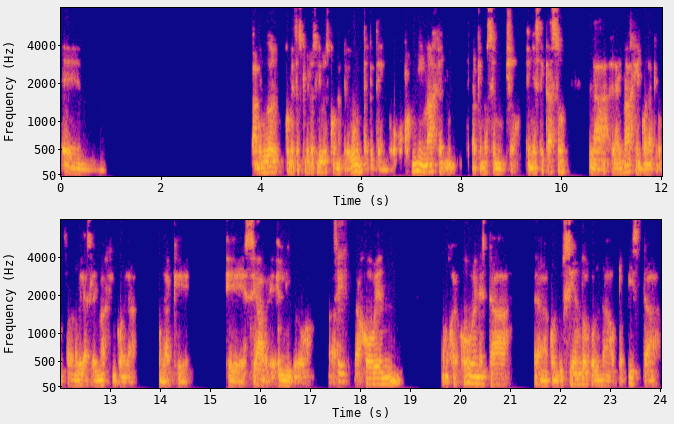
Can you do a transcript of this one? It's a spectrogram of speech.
eh, a menudo comienzo a escribir los libros con una pregunta que tengo o con una imagen la que no sé mucho. En este caso, la, la imagen con la que comenzó la novela es la imagen con la, con la que eh, se abre el libro. Sí. La joven, la mujer joven está eh, conduciendo por una autopista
